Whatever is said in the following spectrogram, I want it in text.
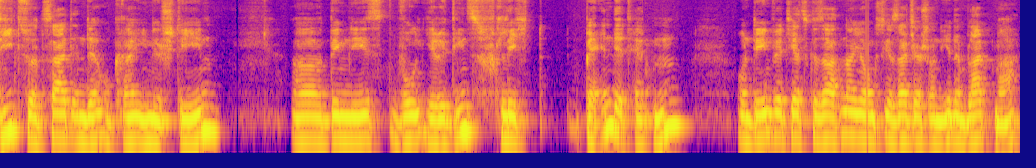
die zurzeit in der Ukraine stehen, äh, demnächst wohl ihre Dienstpflicht beendet hätten. Und denen wird jetzt gesagt, na Jungs, ihr seid ja schon hier, dann bleibt mal.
